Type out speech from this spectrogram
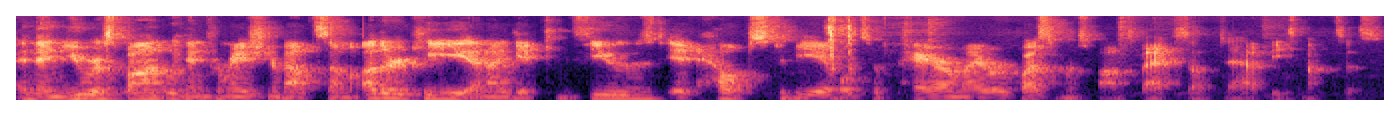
And then you respond with information about some other key and I get confused. It helps to be able to pair my request and response backs up to have these nonces.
